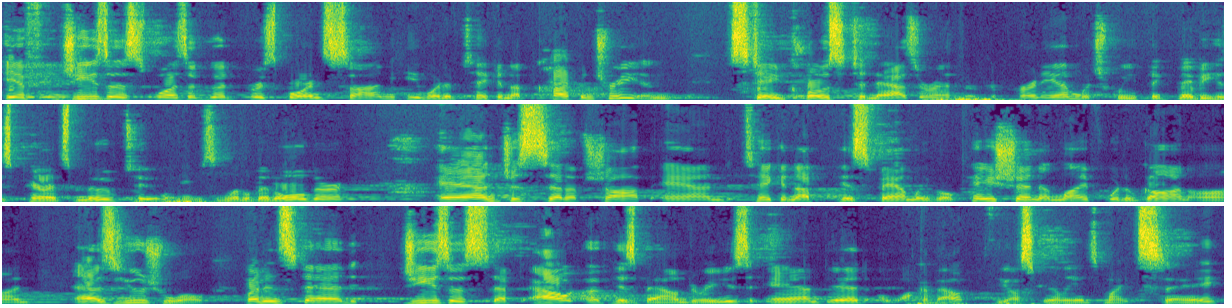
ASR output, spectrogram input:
if Jesus was a good firstborn son, he would have taken up carpentry and stayed close to Nazareth or Capernaum, which we think maybe his parents moved to when he was a little bit older, and just set up shop and taken up his family vocation, and life would have gone on as usual. But instead, Jesus stepped out of his boundaries and did a walkabout, the Australians might say,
